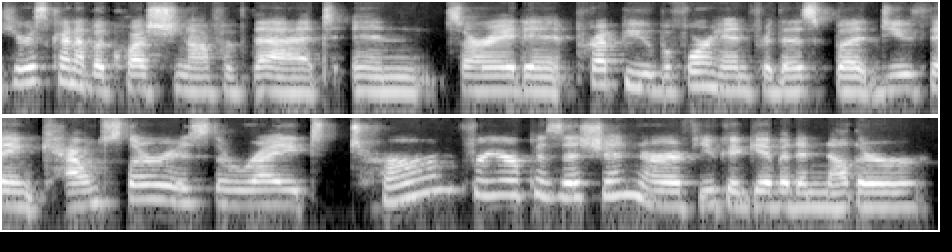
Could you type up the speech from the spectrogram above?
here's kind of a question off of that. And sorry I didn't prep you beforehand for this, but do you think counselor is the right term for your position? Or if you could give it another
